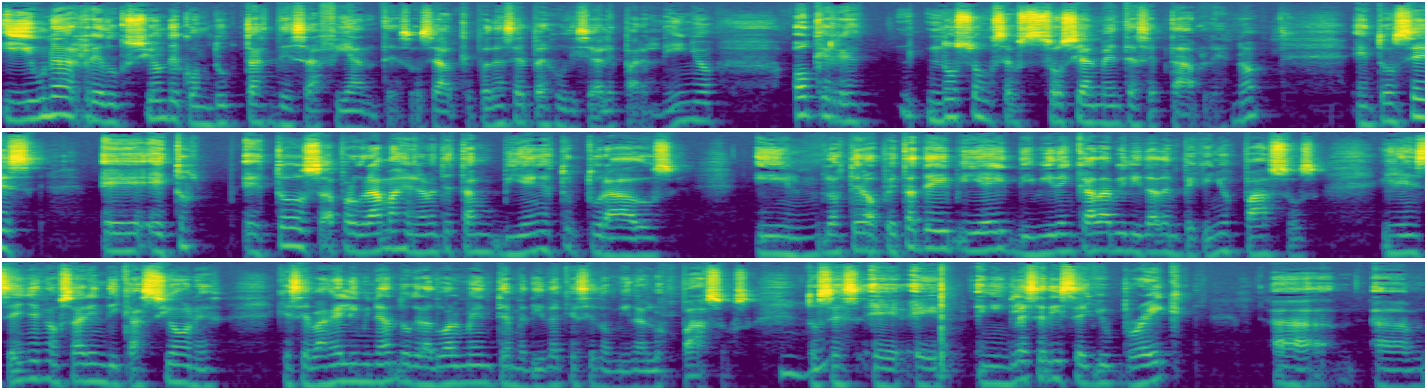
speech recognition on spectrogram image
y una reducción de conductas desafiantes, o sea, que pueden ser perjudiciales para el niño o que no son so- socialmente aceptables, ¿no? Entonces, estos, estos programas generalmente están bien estructurados y los terapeutas de ABA dividen cada habilidad en pequeños pasos y le enseñan a usar indicaciones que se van eliminando gradualmente a medida que se dominan los pasos. Entonces, eh, eh, en inglés se dice you break uh, um,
